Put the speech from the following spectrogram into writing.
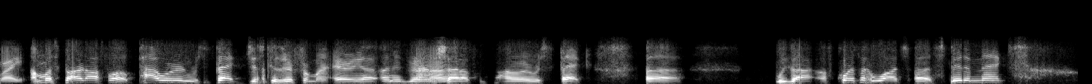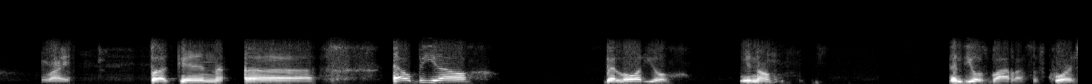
Right. I'm gonna start off with power and respect just 'cause they're from my area, underground. Uh-huh. Shout out to power and respect. Uh, we got, of course, I watch uh, Spit and Max, Right. fucking uh, LBL, Velorio, you know, and Dios Barras, of course.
